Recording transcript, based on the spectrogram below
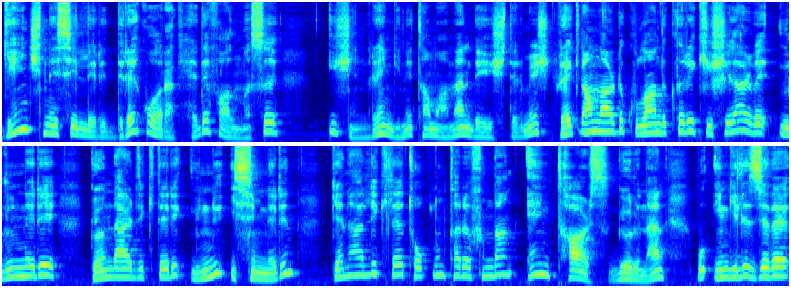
genç nesilleri direkt olarak hedef alması işin rengini tamamen değiştirmiş. Reklamlarda kullandıkları kişiler ve ürünleri gönderdikleri ünlü isimlerin genellikle toplum tarafından en tarz görünen, bu İngilizce'de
